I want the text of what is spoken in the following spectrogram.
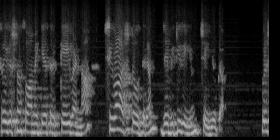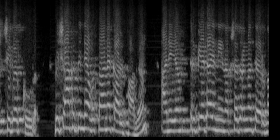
ശ്രീകൃഷ്ണസ്വാമിക്ക് തൃക്കൈവെണ്ണ ശിവ അഷ്ടോത്തരം ജപിക്കുകയും ചെയ്യുക. വൃശ്ചികക്കൂറ് വിശാഖത്തിന്റെ അവസാന കാൽഭാഗം അനിഴം തൃക്കേട്ട എന്നീ നക്ഷത്രങ്ങൾ ചേർന്ന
